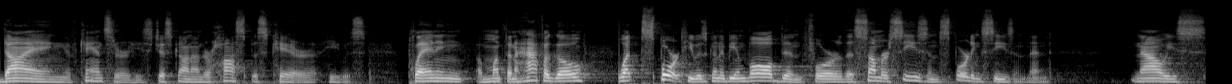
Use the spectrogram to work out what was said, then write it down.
dying of cancer. He's just gone under hospice care. He was planning a month and a half ago what sport he was going to be involved in for the summer season, sporting season. And now he's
